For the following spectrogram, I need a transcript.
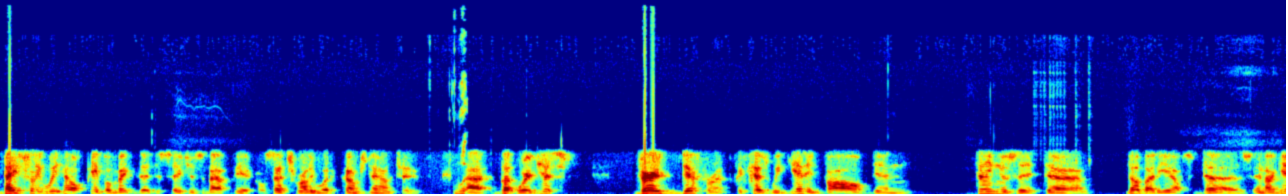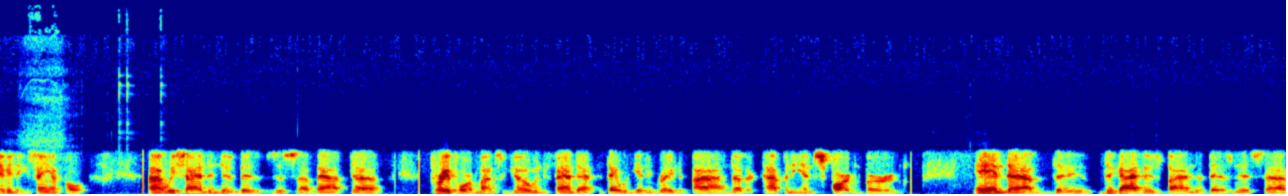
basically, we help people make good decisions about vehicles. That's really what it comes down to. Uh, but we're just very different because we get involved in things that uh, nobody else does. And I'll give you an example. Uh, we signed a new business about uh, three or four months ago and found out that they were getting ready to buy another company in Spartanburg. And uh, the the guy who's buying the business uh,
